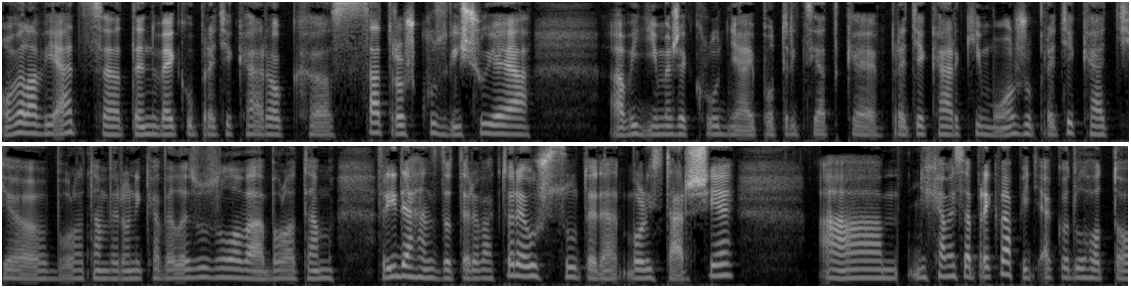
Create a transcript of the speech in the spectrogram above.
oveľa viac. Ten vek u pretekárok sa trošku zvyšuje a a vidíme, že kľudne aj po 30 pretekárky môžu pretekať. Bola tam Veronika Velezuzlová, bola tam Frida Hansdoterová, ktoré už sú teda, boli staršie, a necháme sa prekvapiť, ako dlho to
